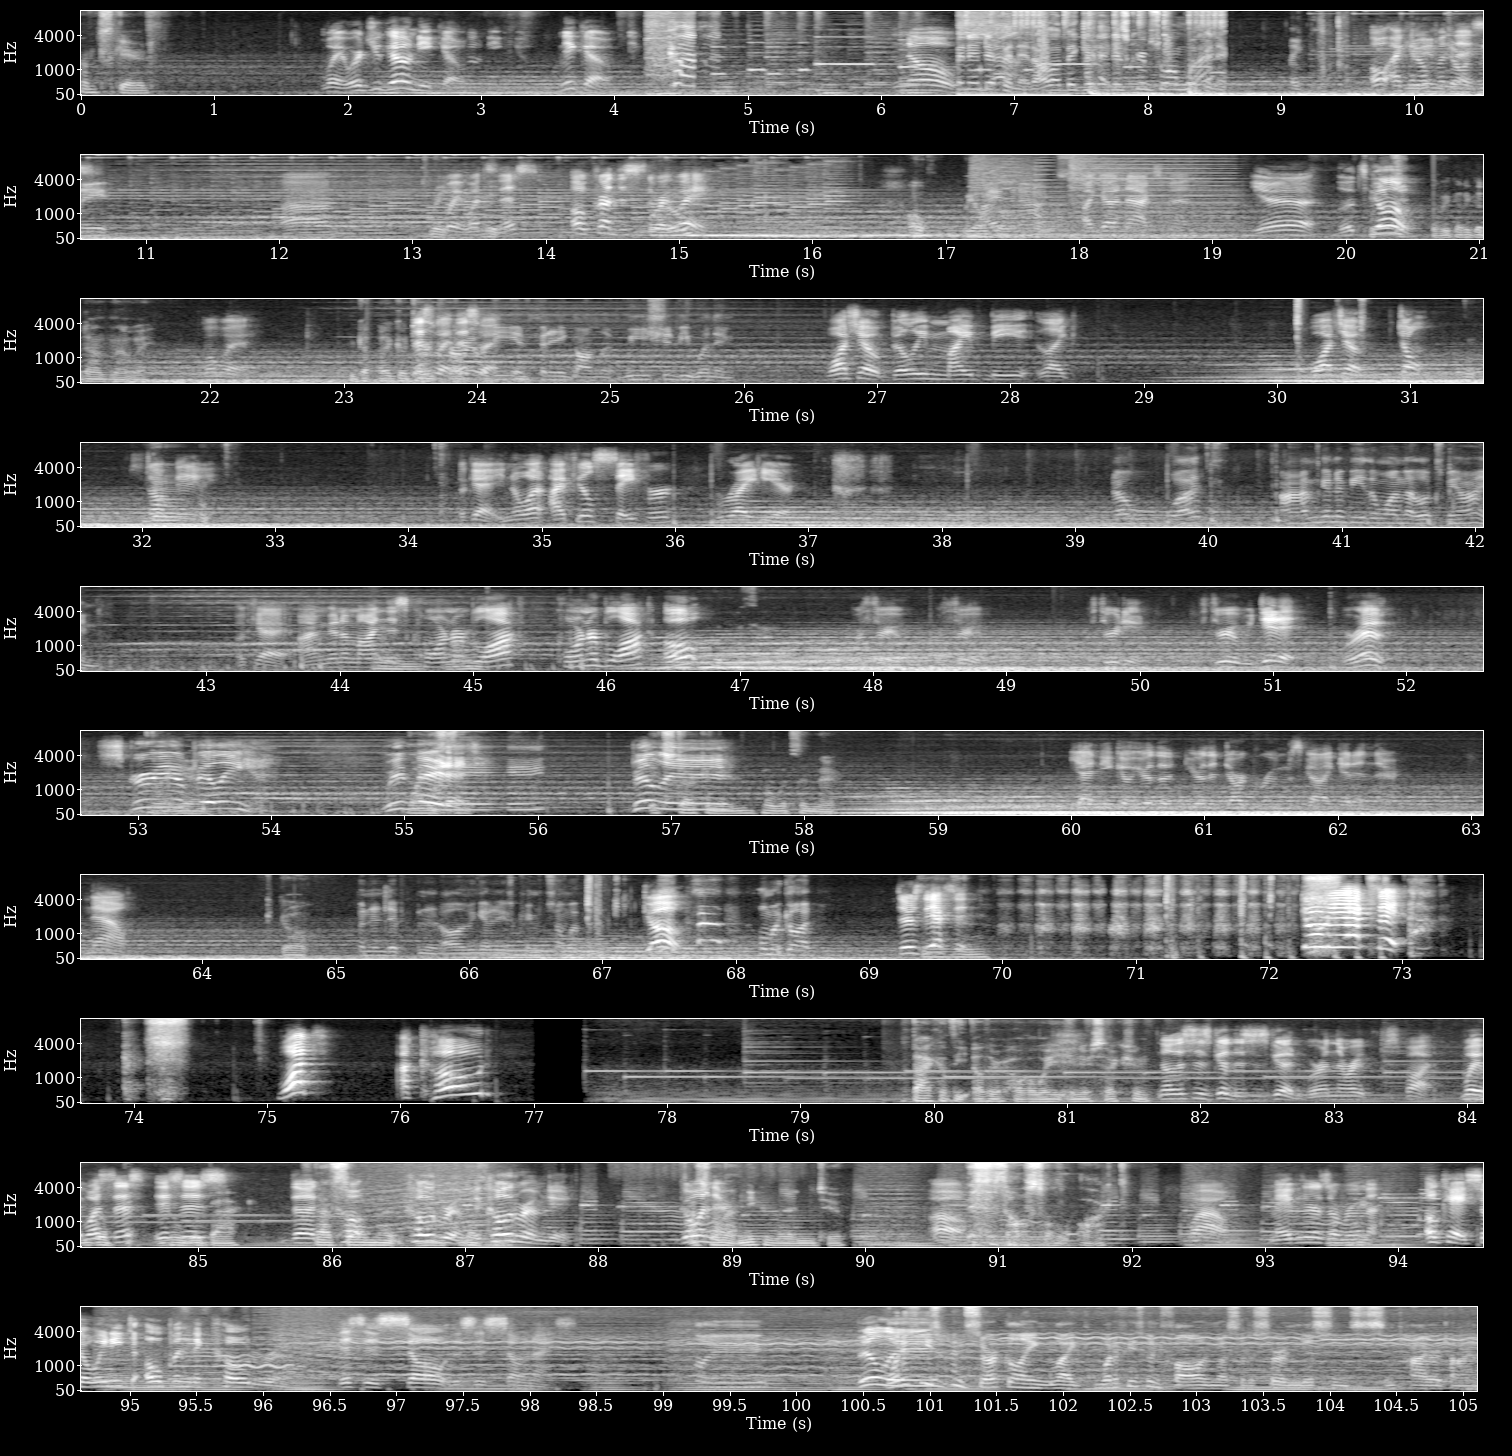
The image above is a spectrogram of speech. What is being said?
I'm scared. Wait, where'd you go, Nico? Nico. No. Dipping and dipping it. All I've been getting is cream, so I'm whipping it. Like, Oh, I can open this. donate. Um, wait, what's this? Oh, crud, this is the right way. Oh, we all I go. have an axe. I got an axe, man. Yeah, let's go. We gotta go down that way. What way? We gotta go This down. way, this way. The Infinity Gauntlet. We should be winning. Watch out, Billy might be like. Watch out! Don't stop No. hitting me. Okay, you know what? I feel safer right here. know what? I'm gonna be the one that looks behind. Okay, I'm gonna mine this mm, corner block. Corner block. Oh, we're through. We're through. We're through, dude. We're through. We did it. We're out. Screw Oh, you, yeah. Billy. We've Why made is it. Billy. in there. Oh, what's in there? Yeah, Nico, you're the you're the dark rooms guy. Get in there. Now, Go. Open and dipping it. All I'm getting is cream stone whipping. go. Oh my god. There's the exit. Go to the exit! What? A code? Back at the other hallway intersection. No, this is good. This is good. We're in the right spot. Wait, what's Go this? This is back. the co- on the- code room. The code room, dude. Go That's in there. That Nico went into. Oh, This is also locked. wow. Maybe there's a room that. Okay, so we need to open the code room. This is so. This is so nice. Billy. What if he's been circling, like, what if he's been following us at a certain distance this entire time?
